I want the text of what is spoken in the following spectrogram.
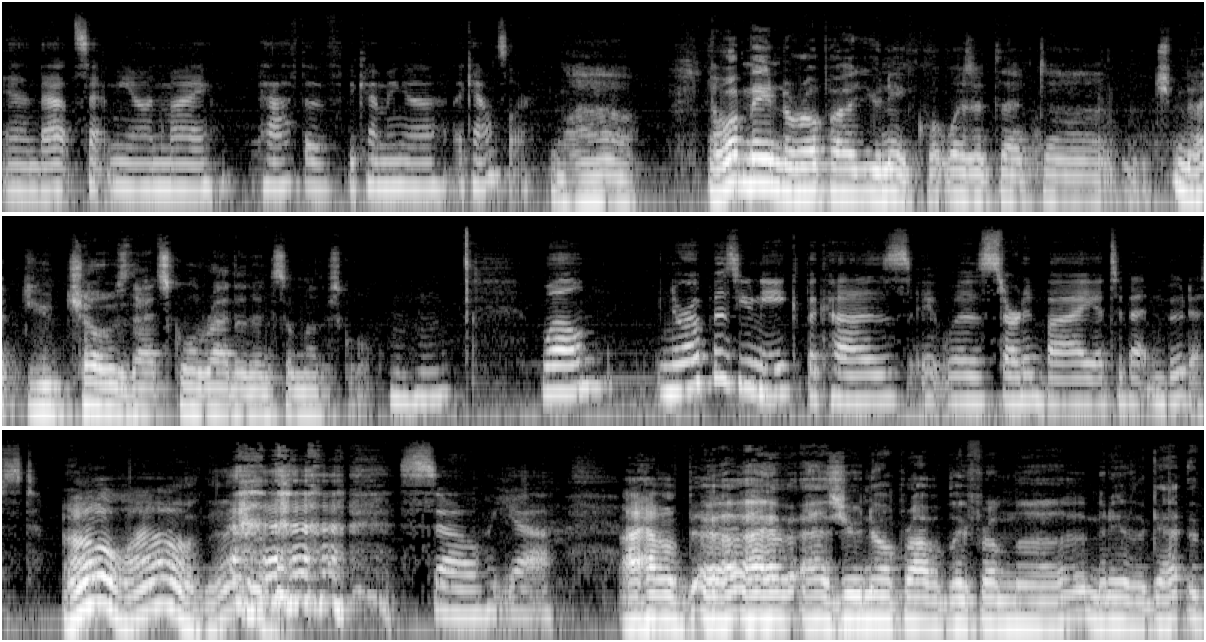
and that sent me on my path of becoming a, a counselor. Wow. Now, what made Naropa unique? What was it that, uh, that you chose that school rather than some other school? Mm-hmm. Well, Naropa is unique because it was started by a Tibetan Buddhist. Oh wow! Nice. so yeah. I have, a, uh, I have, as you know, probably from uh, many of the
